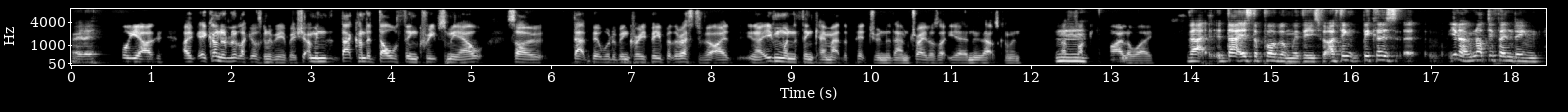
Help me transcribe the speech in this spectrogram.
really. Well, yeah, I, I, it kind of looked like it was going to be a bit. Sh- I mean, that kind of doll thing creeps me out, so that bit would have been creepy. But the rest of it, I, you know, even when the thing came out, the picture in the damn trailer, I was like, yeah, I knew that was coming a Mm. fucking mile away. That that is the problem with these. I think because uh, you know, not defending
